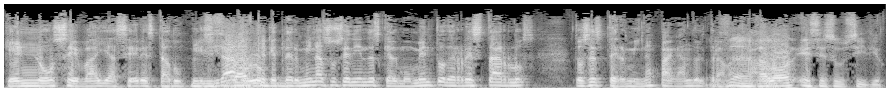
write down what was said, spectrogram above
que no se vaya a hacer esta duplicidad. O lo que- que termina sucediendo es que al momento de restarlos, entonces termina pagando el trabajador. trabajador ese subsidio.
